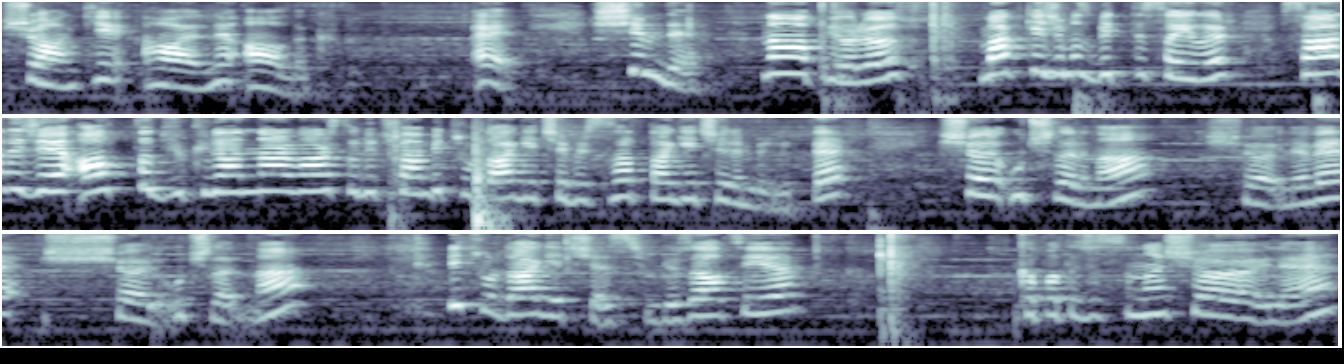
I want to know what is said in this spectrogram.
şu anki halini aldık. Evet. Şimdi ne yapıyoruz? Makyajımız bitti sayılır. Sadece altta dökülenler varsa lütfen bir tur daha geçebilirsiniz. Hatta geçelim birlikte. Şöyle uçlarına, şöyle ve şöyle uçlarına bir tur daha geçeceğiz. Şimdi gözaltıyı kapatıcısını şöyle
